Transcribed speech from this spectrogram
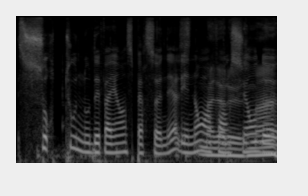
surtout de nos défaillances personnelles et non en fonction de,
